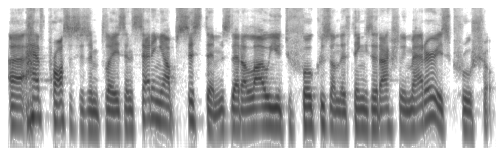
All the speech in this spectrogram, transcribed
uh, have processes in place and setting up systems that allow you to focus on the things that actually matter is crucial.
